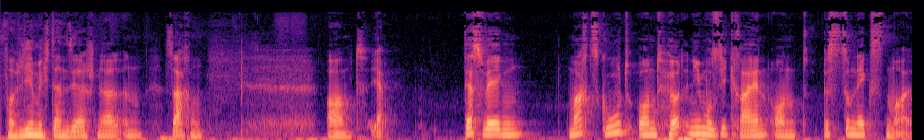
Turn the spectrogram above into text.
verliere mich dann sehr schnell in Sachen. Und ja, deswegen macht's gut und hört in die Musik rein und bis zum nächsten Mal.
